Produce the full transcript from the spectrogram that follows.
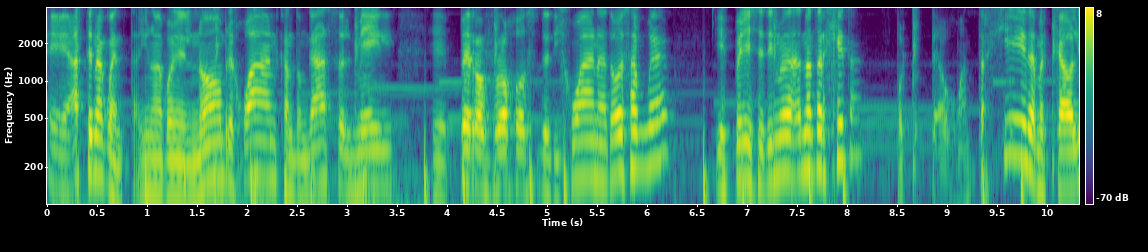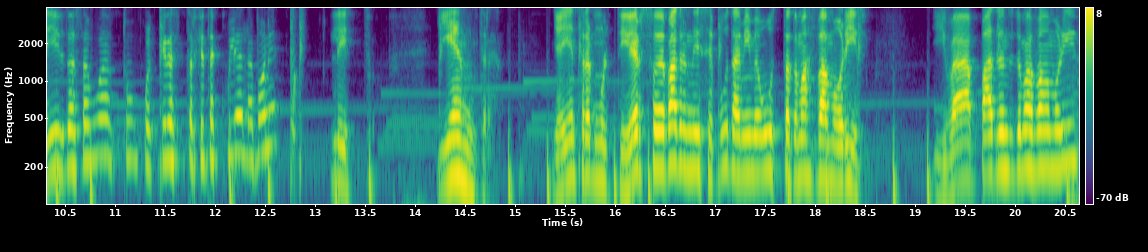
eh, hazte una cuenta. Y uno poner el nombre, Juan, Candongazo, el mail, eh, Perros Rojos de Tijuana, todas esas weas. Y después dice, ¿tiene una, tarjeta? Porque usted Juan tarjeta, Mercado Libre, todas esas weas. Tú cualquiera de esas tarjetas culiadas la pone, listo. Y entra. Y ahí entra el multiverso de Patreon y dice, puta, a mí me gusta Tomás va a morir. Y va a Patreon de Tomás va a morir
